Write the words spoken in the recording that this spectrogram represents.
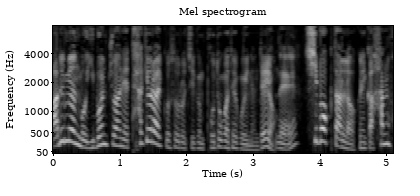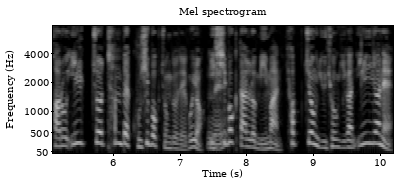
빠르면 뭐 이번 주 안에 타결할 것으로 지금 보도가 되고 있는데요. 네. 10억 달러 그러니까 한화로 1조 1,190억 정도 되고요. 이 네. 10억 달러 미만 협정 유효 기간 1년에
